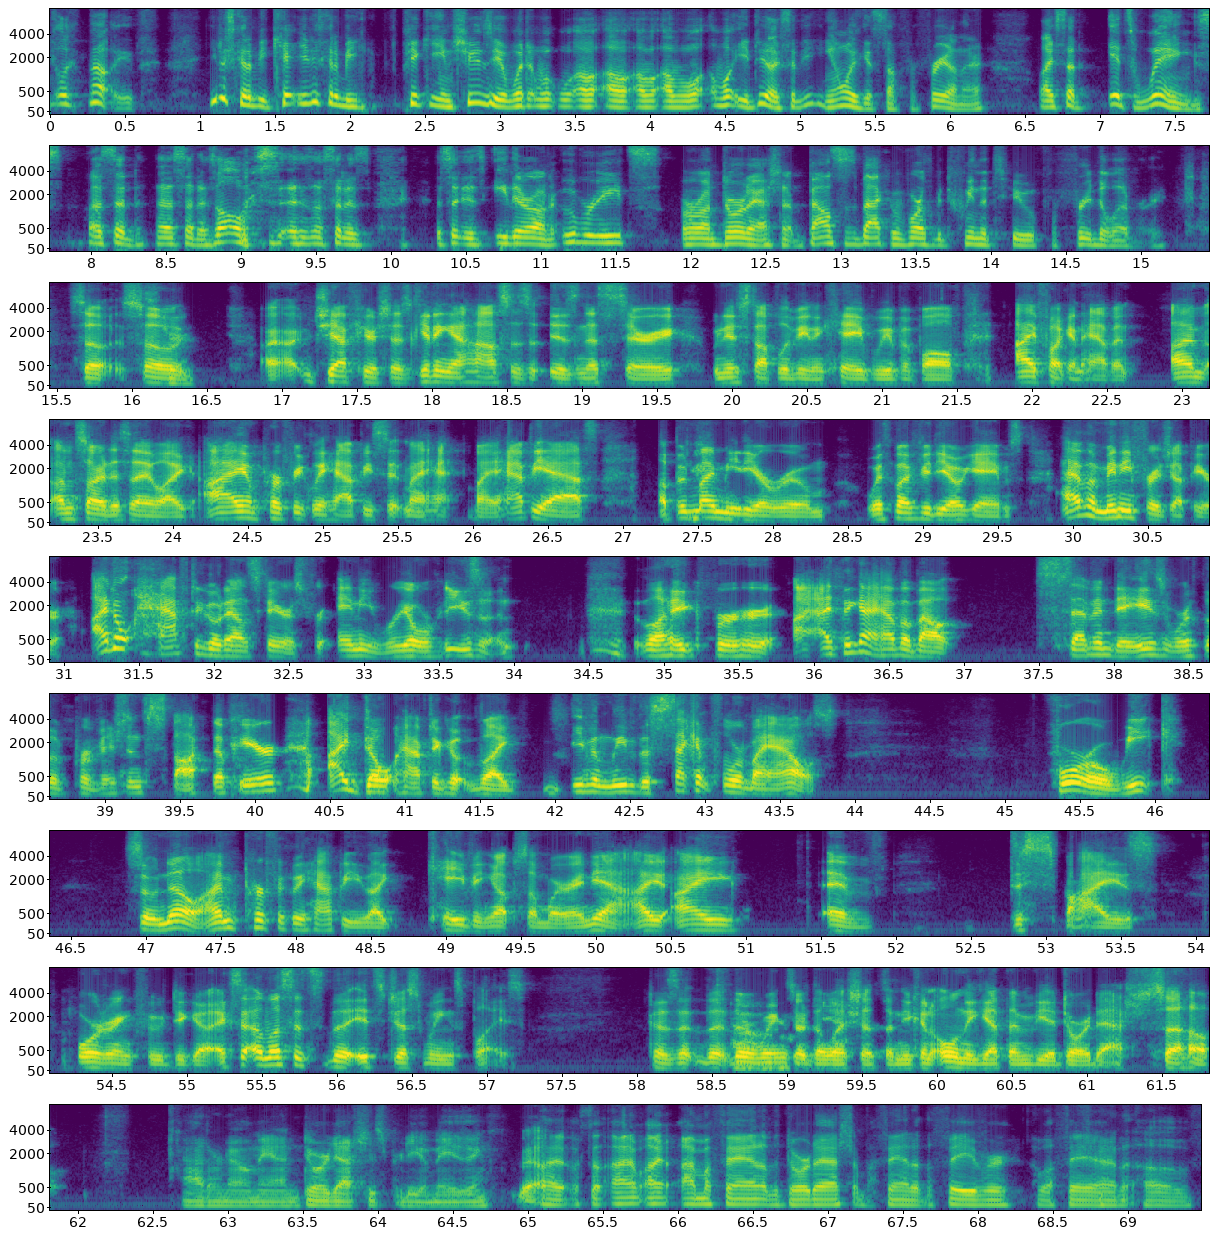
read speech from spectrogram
look, no, you just gotta be you just gotta be picky and choosy of what of, of, of, what you do. Like I said, you can always get stuff for free on there. Like I said, it's wings. I said, I said, it's always as I said, is I said it's either on Uber Eats or on DoorDash, and it bounces back and forth between the two for free delivery. So, so uh, Jeff here says getting a house is, is necessary. We need to stop living in a cave. We've evolved. I fucking haven't. I'm I'm sorry to say, like I am perfectly happy sitting my ha- my happy ass up in my media room with my video games. I have a mini fridge up here. I don't have to go downstairs for any real reason. Like for I, I think I have about seven days worth of provisions stocked up here. I don't have to go like even leave the second floor of my house for a week. So no, I'm perfectly happy like caving up somewhere. And yeah, I I have despise ordering food to go, except unless it's the it's just Wings Place because the, their Oh, wings are delicious and you can only get them via DoorDash. So I don't know, man. DoorDash is pretty amazing. yeah, I, so I'm I, I'm a fan of the DoorDash. I'm a fan of the Favor. I'm a fan of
